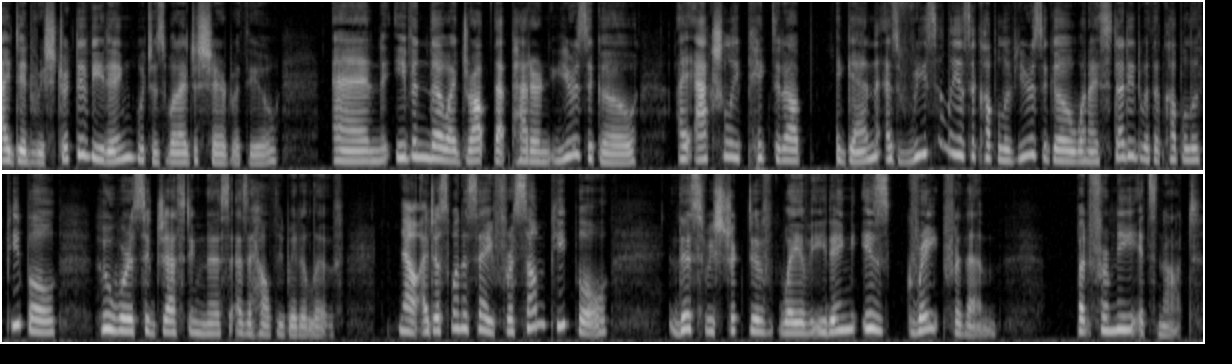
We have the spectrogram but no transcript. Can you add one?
I did restrictive eating, which is what I just shared with you. And even though I dropped that pattern years ago, I actually picked it up again as recently as a couple of years ago when I studied with a couple of people who were suggesting this as a healthy way to live. Now, I just want to say for some people, this restrictive way of eating is great for them. But for me, it's not.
